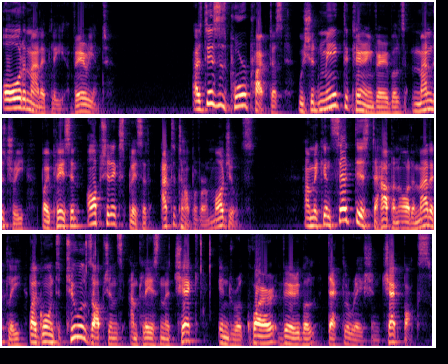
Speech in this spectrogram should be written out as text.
automatically a variant. As this is poor practice, we should make declaring variables mandatory by placing option explicit at the top of our modules. And we can set this to happen automatically by going to Tools Options and placing a check in the Require Variable Declaration checkbox.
